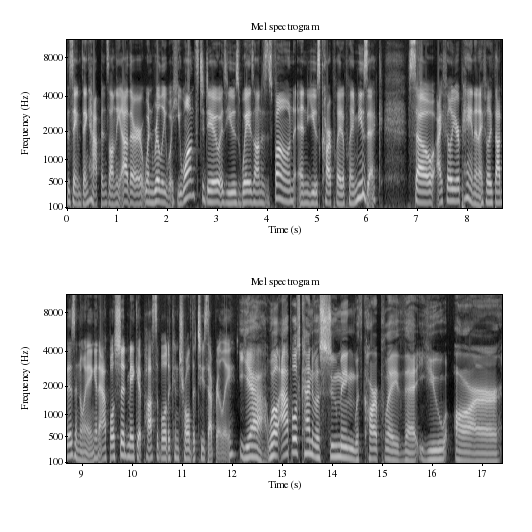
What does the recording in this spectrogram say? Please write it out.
the same thing happens on the other. When really what he wants to do is use Waze on his phone and use CarPlay to play music. So I feel your pain, and I feel like that is annoying. And Apple should make it possible to control the two separately. Yeah, well, Apple's kind of assuming with CarPlay that you are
